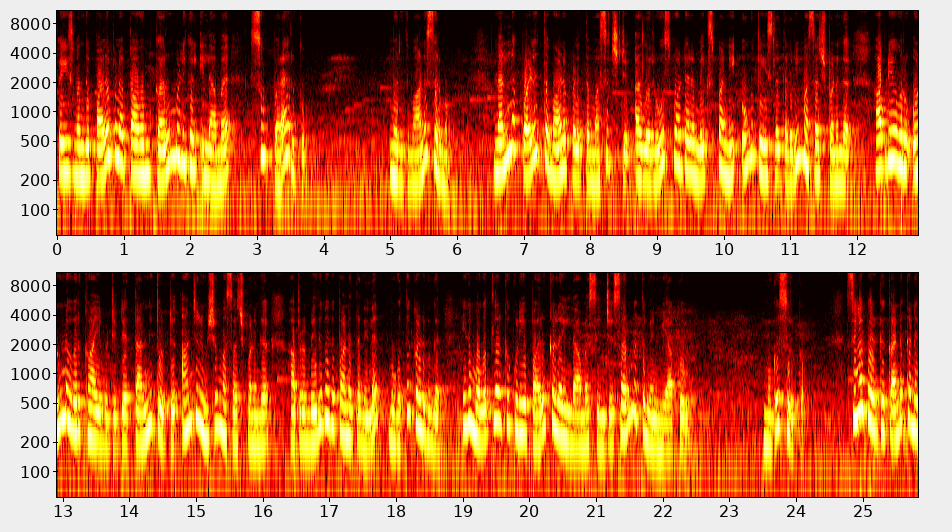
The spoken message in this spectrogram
ஃபேஸ் வந்து பளபளப்பாகவும் கரும்புலிகள் இல்லாமல் சூப்பராக இருக்கும். மிருதுவான சருமம். நல்ல பழுத்த வாழைப்பழத்தை மசிச்சுட்டு அதில் ரோஸ் வாட்டரை மிக்ஸ் பண்ணி உங்கள் ஃபேஸில் தடவி மசாஜ் பண்ணுங்கள் அப்படியே ஒரு ஒன் ஹவர் காய விட்டுட்டு தண்ணி தொட்டு அஞ்சு நிமிஷம் மசாஜ் பண்ணுங்கள் அப்புறம் வெது வெதுப்பான தண்ணியில் முகத்தை கழுவுங்க. இது முகத்தில் இருக்கக்கூடிய பருக்களை இல்லாமல் செஞ்சு சருமத்தை மென்மையாக்கும். முக சுருக்கம் சில பேருக்கு கண்ணு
